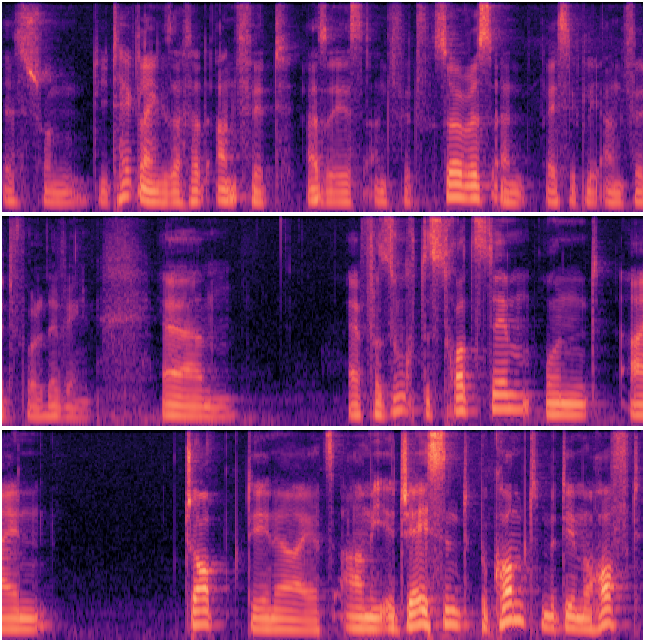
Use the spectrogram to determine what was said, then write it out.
es schon die Tagline gesagt hat, unfit. Also er ist unfit for service and basically unfit for living. Ähm, er versucht es trotzdem und ein Job, den er jetzt Army Adjacent bekommt, mit dem er hofft,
